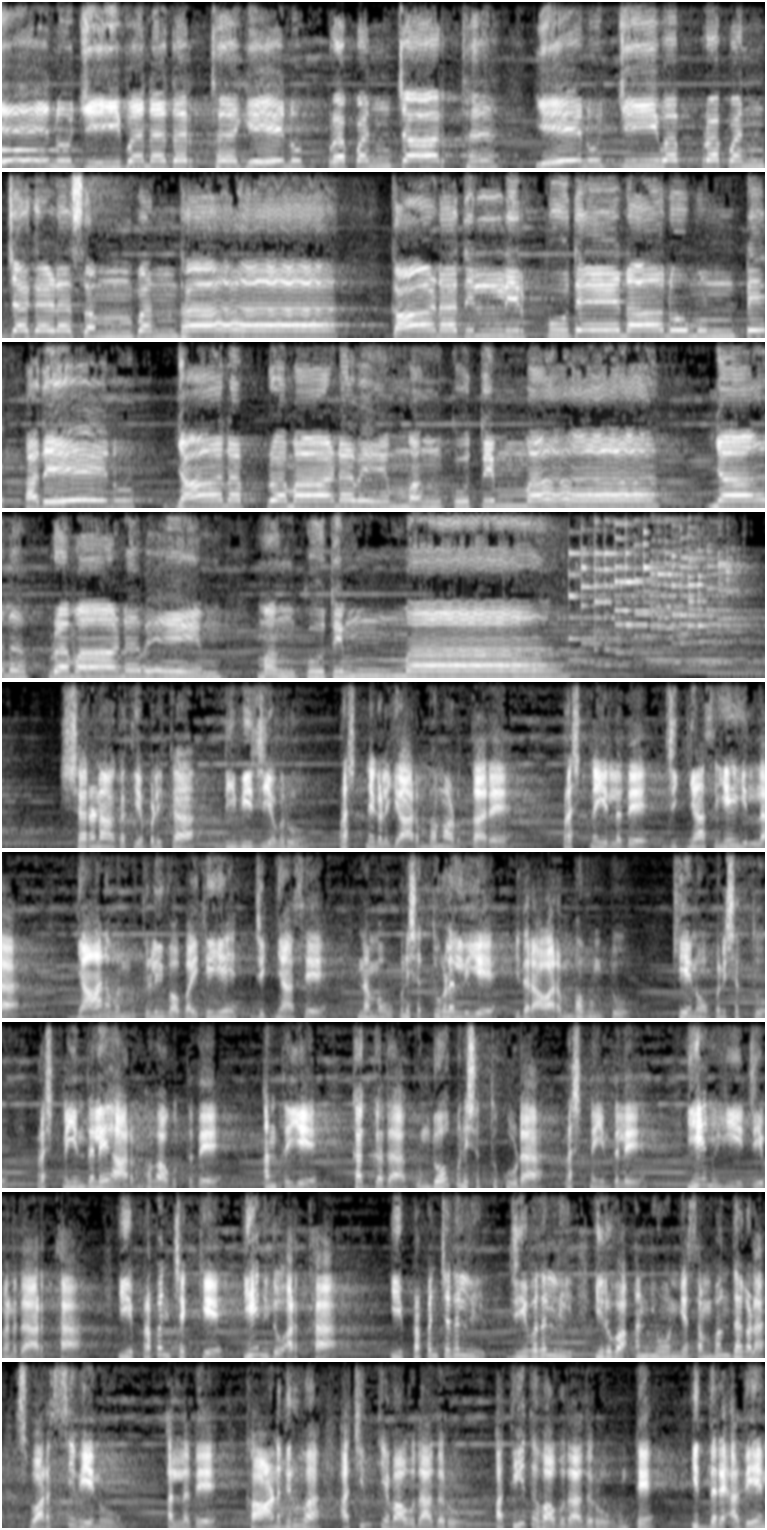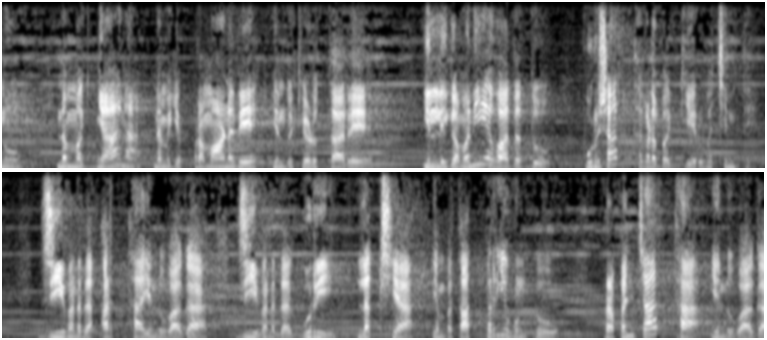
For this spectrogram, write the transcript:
ಏನು ಜೀವನದರ್ಥ ಏನು ಪ್ರಪಂಚಾರ್ಥ ಏನು ಜೀವ ಪ್ರಪಂಚಗಳ ಸಂಬಂಧ ಕಾಣದಿಲ್ಲಿರ್ಪುದೇ ನಾನು ಮುಂಟೆ ಅದೇನು ಜ್ಞಾನ ಪ್ರಮಾಣವೇ ಮಂಕುತಿಮ್ಮ ಜ್ಞಾನ ಪ್ರಮಾಣವೇ ಮಂಕುತಿಮ್ಮ ಶರಣಾಗತಿಯ ಬಳಿಕ ಡಿ ವಿ ಜಿಯವರು ಪ್ರಶ್ನೆಗಳಿಗೆ ಆರಂಭ ಮಾಡುತ್ತಾರೆ. ಪ್ರಶ್ನೆ ಇಲ್ಲದೆ ಜಿಜ್ಞಾಸೆಯೇ ಇಲ್ಲ. ಜ್ಞಾನವನ್ನು ತಿಳಿಯುವ ಬಯಕೆಯೇ ಜಿಜ್ಞಾಸೆ. ನಮ್ಮ ಉಪನಿಷತ್ತುಗಳಲ್ಲಿಯೇ ಇದರ ಆರಂಭ ಉಂಟು ಕೇನೋಪನಿಷತ್ತು ಪ್ರಶ್ನೆಯಿಂದಲೇ ಆರಂಭವಾಗುತ್ತದೆ. ಅಂತೆಯೇ ಕಗ್ಗದ ಗುಂಡೋಪನಿಷತ್ತು ಕೂಡ ಪ್ರಶ್ನೆಯಿಂದಲೇ. ಏನು ಈ ಜೀವನದ ಅರ್ಥ? ಈ ಪ್ರಪಂಚಕ್ಕೆ ಏನಿದು ಅರ್ಥ? ಈ ಪ್ರಪಂಚದಲ್ಲಿ, ಜೀವದಲ್ಲಿ ಇರುವ ಅನ್ಯೋನ್ಯ ಸಂಬಂಧಗಳ ಸ್ವಾರಸ್ಯವೇನು? ಅಲ್ಲದೆ ಕಾಣದಿರುವ ಅಚಿಂತ್ಯವಾವುದಾದರೂ, ಅತೀತವಾವುದಾದರೂ ಉಂಟೆ? ಇದ್ದರೆ ಅದೇನು? ನಮ್ಮ ಜ್ಞಾನ ನಮಗೆ ಪ್ರಮಾಣವೇ ಎಂದು ಕೇಳುತ್ತಾರೆ. ಇಲ್ಲಿ ಗಮನೀಯವಾದದ್ದು ಪುರುಷಾರ್ಥಗಳ ಬಗ್ಗೆ ಇರುವ ಚಿಂತೆ. ಜೀವನದ ಅರ್ಥ ಎನ್ನುವಾಗ ಜೀವನದ ಗುರಿ, ಲಕ್ಷ್ಯ ಎಂಬ ತಾತ್ಪರ್ಯ ಉಂಟು. ಪ್ರಪಂಚಾರ್ಥ ಎನ್ನುವಾಗ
